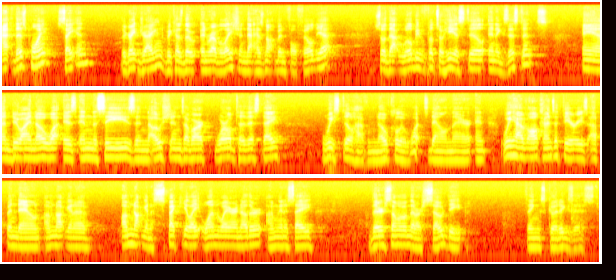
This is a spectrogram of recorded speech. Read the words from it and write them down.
At this point, Satan, the great dragon, because the, in Revelation that has not been fulfilled yet. So that will be fulfilled. So he is still in existence. And do I know what is in the seas and the oceans of our world to this day? We still have no clue what's down there. And we have all kinds of theories up and down. I'm not going to I'm not going to speculate one way or another. I'm going to say there's some of them that are so deep things could exist.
